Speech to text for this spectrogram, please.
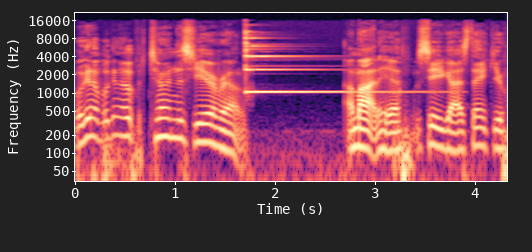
we're gonna we're gonna turn this year around. I'm out of here. We'll see you guys. Thank you.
